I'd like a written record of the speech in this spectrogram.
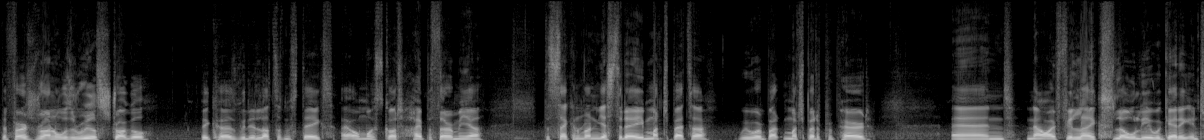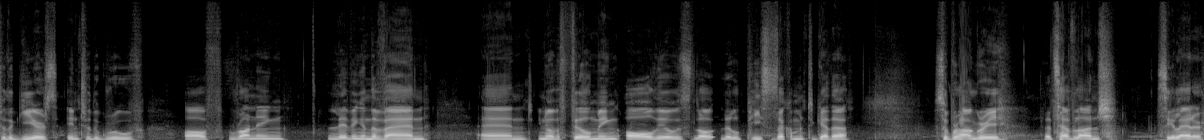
The first run was a real struggle because we did lots of mistakes. I almost got hypothermia. The second run yesterday, much better. We were much better prepared. And now I feel like slowly we're getting into the gears, into the groove of running, living in the van, and you know the filming. All those little pieces are coming together. Super hungry. Let's have lunch. See you later.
